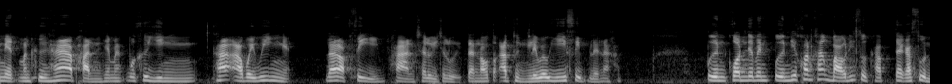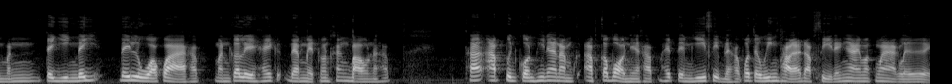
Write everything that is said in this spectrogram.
เมจมันคือห้าพันใช่ไหมก็คือยิงถ้าเอาไปวิ่งเนี่ยระดับสี่ผ่านฉลุยฉลุยแต่น้องต้องอัพถึงเลเวลยี่สิบเลยนะครับ ปืนกลจะเป็นปืนที่ค่อนข้างเบาที่สุดครับ แต่กระสุนมันจะยิงได้ได้รัวกว่าครับ มันก็เลยให้ดาเมจค่อนข้างเบานะครับ ถ้าอัพปืนกลพี่แนะนำอัพกระบอกเนี่ยครับให้เต็มยี่สิบเลยครับ ก็จะวิ่งผ่านระดับสี่ได้ง่ายมาก ๆ เลย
